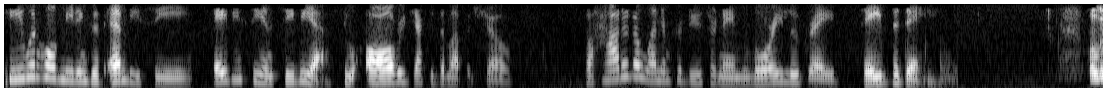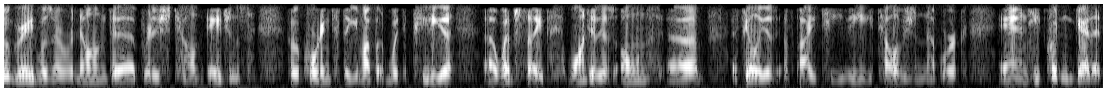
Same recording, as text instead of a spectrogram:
He would hold meetings with NBC, ABC, and CBS, who all rejected the Muppet Show. So how did a London producer named Laurie Lew Grade save the day? Well, Lew Grade was a renowned uh, British talent agent who, according to the Muppet Wikipedia uh, website, wanted his own uh, affiliate of ITV television network, and he couldn't get it.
